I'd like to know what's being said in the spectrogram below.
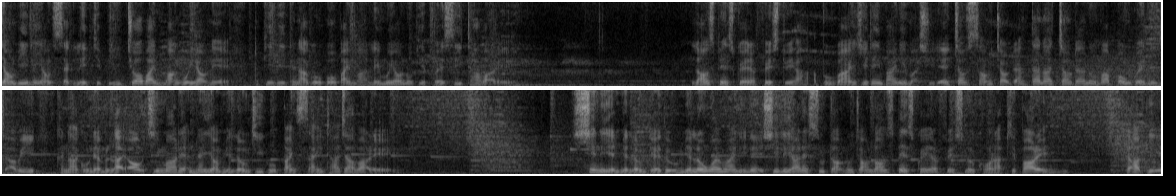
ရောင်ပြေးနှစ်ရောင်ဆက်ကလေးဖြစ်ပြီးကြောပိုင်းမှာငွေရောင်နဲ့တဖြည်းဖြည်းခနာကိုပေါ်ပိုင်းမှာလေမွေရောင်တို့ဖြစ်ဖွဲ့စည်းထားပါတယ်။ Longspin square face တွေဟာအပူပိုင်းရေတိမ်ပိုင်းတွေမှာရှိတဲ့ကြောက်ဆောင်ကြောက်တန်းတန်တာကြောက်တန်းတို့မှာပုံကွယ်နေကြပြီးခနာကိုယ်နဲ့မလိုက်အောင်ကြီးမားတဲ့အနက်ရောင်မျက်လုံးကြီးကိုပိုင်ဆိုင်ထားကြပါတယ်။ရှင်းနေရဲ့မျက်လုံးကဲသို့မျက်လုံးဝိုင်းဝိုင်းနေနဲ့ရှည်လျားတဲ့စူးတောင်တို့ကြောင့် Longspin square face လို့ခေါ်တာဖြစ်ပါတယ်။ဒါပြင်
